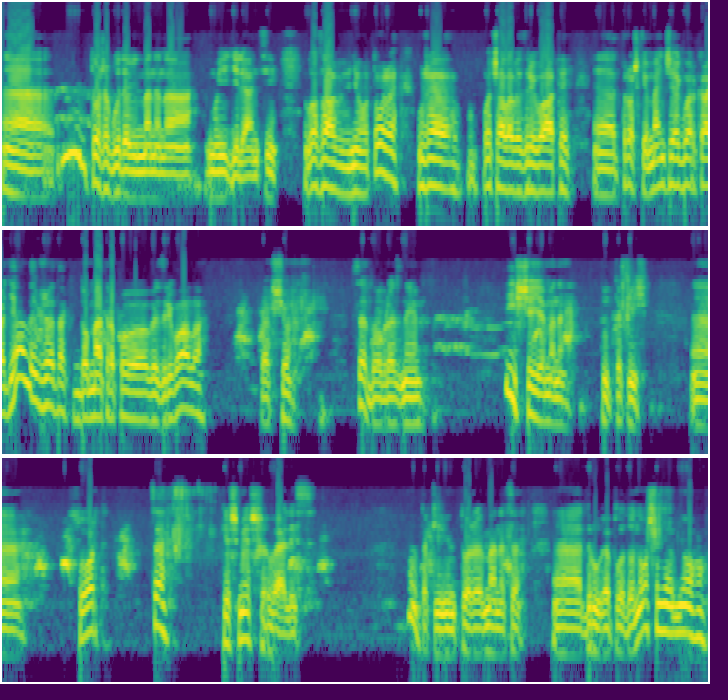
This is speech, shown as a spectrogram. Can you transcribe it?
Е, ну, теж буде він в мене на моїй ділянці. Лоза в нього теж вже почала визрівати. Е, трошки менше, як в Аркаді, але вже так до метра повизрівала. Так що все добре з ним. І ще є в мене тут такий е, сорт. Це кишмиш Веліс. Ну, такий він теж в мене це е, друге плодоношення в нього.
